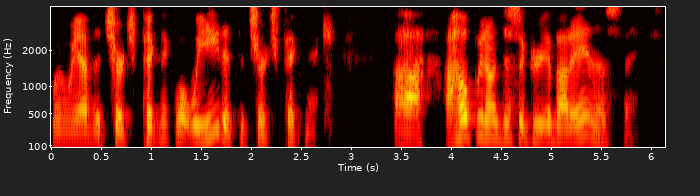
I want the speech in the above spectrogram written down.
when we have the church picnic, what we eat at the church picnic. Uh, I hope we don't disagree about any of those things.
